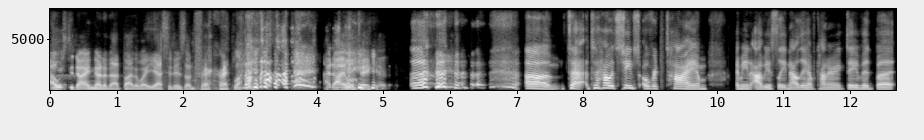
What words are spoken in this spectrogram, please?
I was denying none of that, by the way. Yes, it is unfair, and, like, and I will take it. um to to how it's changed over time i mean obviously now they have connor mcdavid but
